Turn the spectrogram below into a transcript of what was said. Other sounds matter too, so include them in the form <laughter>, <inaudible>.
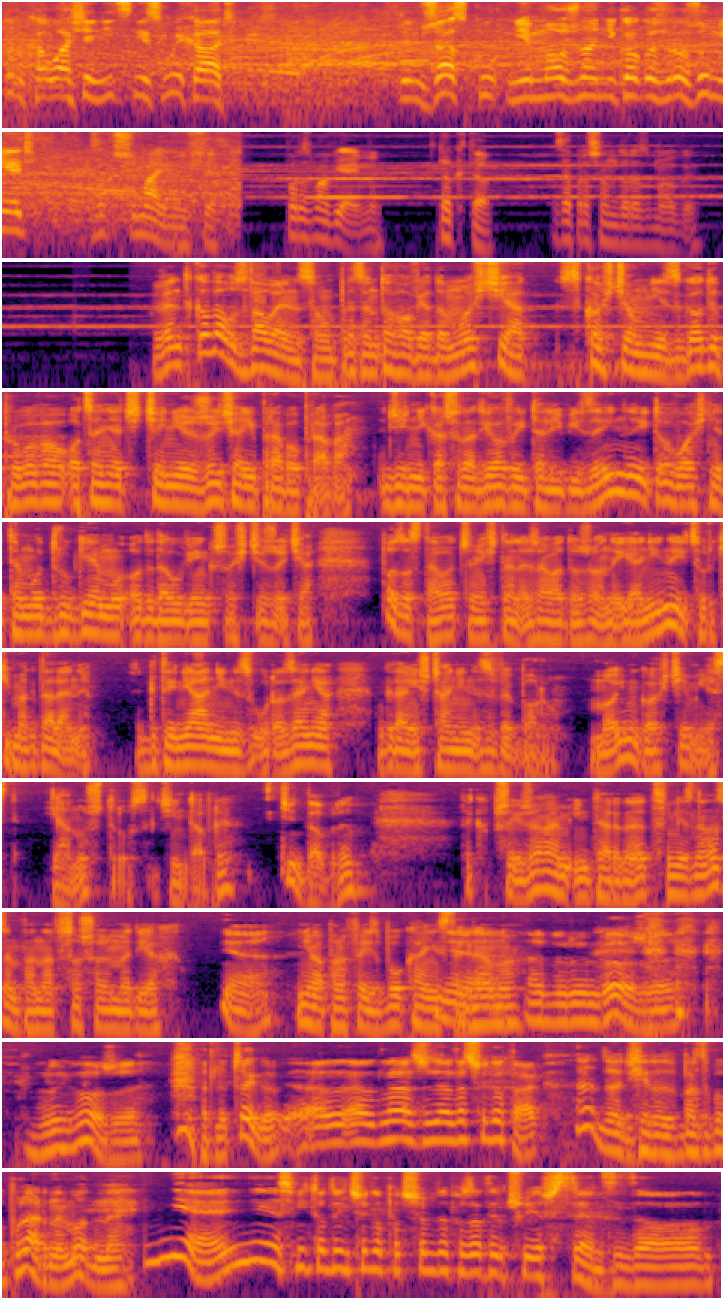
W tym hałasie nic nie słychać. W tym wrzasku nie można nikogo zrozumieć. Zatrzymajmy się. Porozmawiajmy. To kto? Zapraszam do rozmowy. Wędkował z Wałęsą, prezentował wiadomości, a z kością niezgody próbował oceniać cienie życia i prawo prawa. Dziennikarz radiowy i telewizyjny i to właśnie temu drugiemu oddał większość życia. Pozostała część należała do żony Janiny i córki Magdaleny. Gdynianin z urodzenia, gdańszczanin z wyboru. Moim gościem jest Janusz Trus. Dzień dobry. Dzień dobry. Tak przejrzałem internet, nie znalazłem pana w social mediach. Nie. Nie ma pan Facebooka, Instagrama? Nie, ale broń Boże. Broń Boże. <laughs> A dlaczego? A, a, a, dlaczego tak? A, to dzisiaj to jest bardzo popularne, modne. Nie, nie jest mi to do niczego potrzebne, poza tym czuję wstręt do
